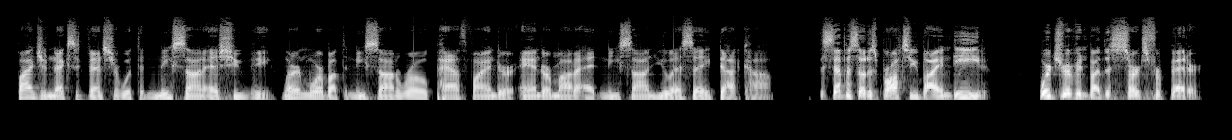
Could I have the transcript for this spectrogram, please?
Find your next adventure with the Nissan SUV. Learn more about the Nissan Rogue, Pathfinder, and Armada at nissanusa.com. This episode is brought to you by Indeed. We're driven by the search for better.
